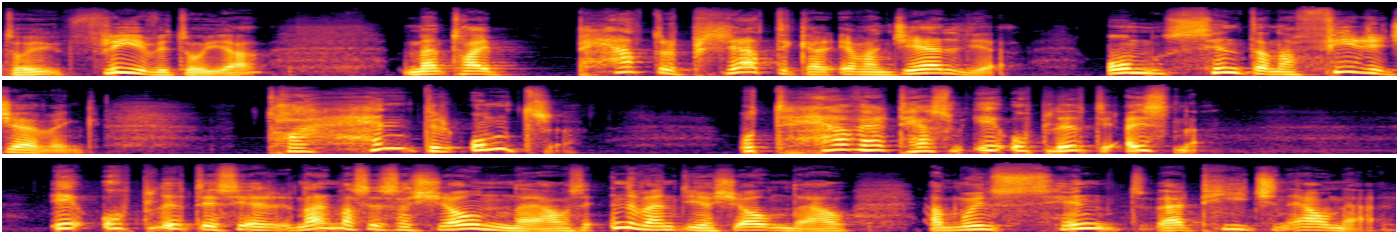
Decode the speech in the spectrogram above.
tog, fri vi tog, ja. Men ta i Peter prætikar evangeliet om syndene fyrirgjeving, ta hender omtre. Og det var det som jeg opplevde i eisene. Jeg opplevde det ser nærmest disse sjånene av, disse innvendige sjånene av, at min synd var tidsen av meg,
